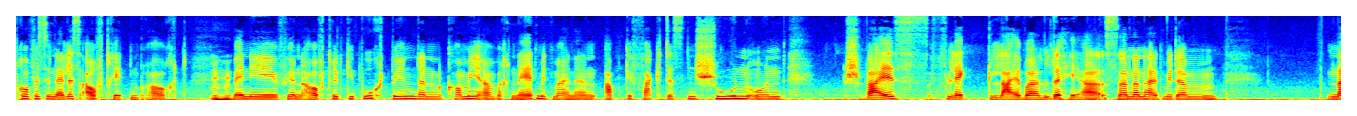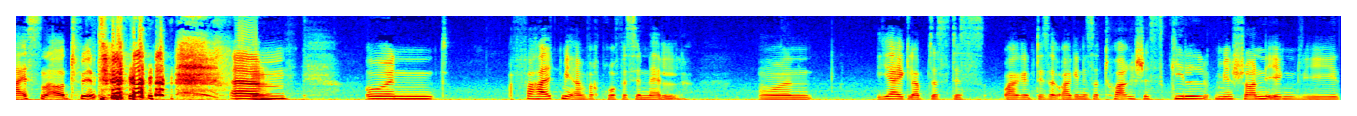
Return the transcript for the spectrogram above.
professionelles Auftreten braucht. Mhm. Wenn ich für einen Auftritt gebucht bin, dann komme ich einfach nicht mit meinen abgefucktesten Schuhen und Schweißfleckleiberl daher, sondern halt mit einem nicen Outfit. ähm, ja und verhalte mich einfach professionell. Und ja, ich glaube, dass das, dieser organisatorische Skill mir schon irgendwie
